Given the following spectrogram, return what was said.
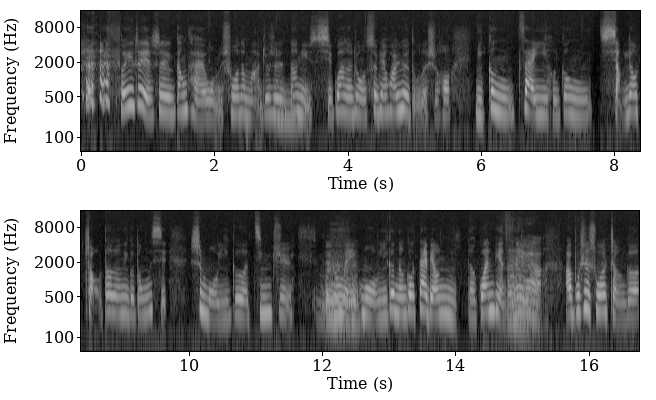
所以这也是刚才我们说的嘛，就是当你习惯了这种碎片化阅读的时候，你更在意和更想要找到的那个东西是某一个金句，或者说每某一个能够代表你的观点的内容，而不是说整个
